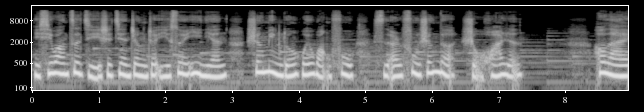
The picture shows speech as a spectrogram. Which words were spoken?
你希望自己是见证这一岁一年生命轮回往复、死而复生的守花人。后来，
